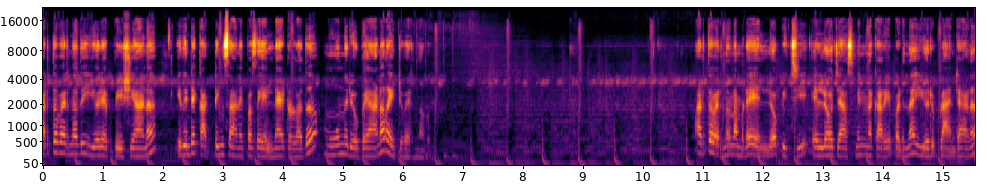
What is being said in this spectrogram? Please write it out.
അടുത്ത വരുന്നത് ഈ ഒരു എപ്പീഷ്യയാണ് ഇതിന്റെ കട്ടിങ്സ് ആണ് ഇപ്പോൾ സെയിലിനായിട്ടുള്ളത് മൂന്ന് രൂപയാണ് റേറ്റ് വരുന്നത്. അടുത്ത വരുന്നത് നമ്മുടെ യെല്ലോ പിച്ചി യെല്ലോ ജാസ്മിൻ എന്നൊക്കെ അറിയപ്പെടുന്ന ഈ ഒരു പ്ലാന്റാണ്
